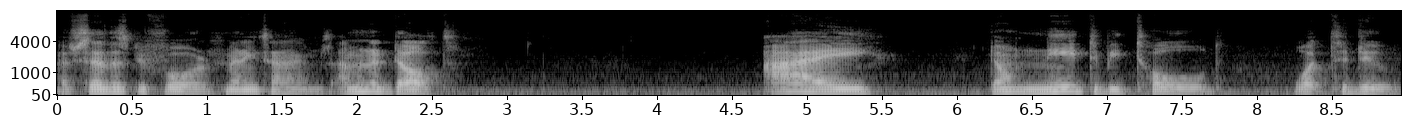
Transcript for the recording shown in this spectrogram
I've said this before many times. I'm an adult. I don't need to be told what to do.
